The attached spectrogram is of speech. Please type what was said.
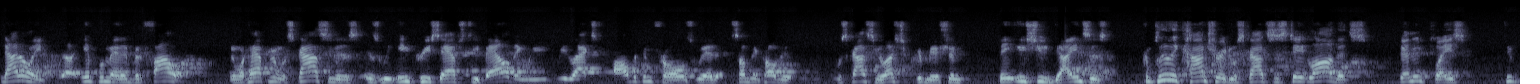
not only uh, implemented but followed. And what happened in Wisconsin is, is we increased absentee balloting. We relaxed all the controls. We had something called the Wisconsin Election Commission. They issued guidances completely contrary to Wisconsin state law that's been in place to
